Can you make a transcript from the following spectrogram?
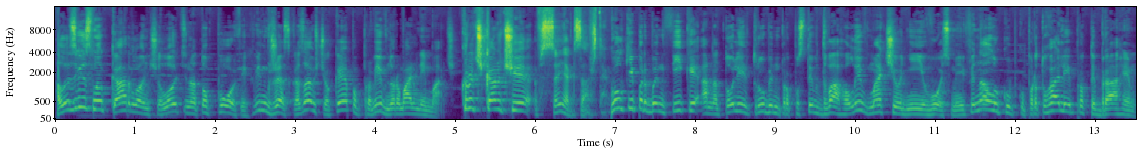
Але звісно, Карло Анчелотті на то пофіг. Він вже сказав, що Кепо провів нормальний матч. Коротше кажучи, все як завжди. Голкіпер Бенфіки Анатолій Трубін пропустив два голи в матчі однієї восьмої фіналу Кубку Португалії проти Браги.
